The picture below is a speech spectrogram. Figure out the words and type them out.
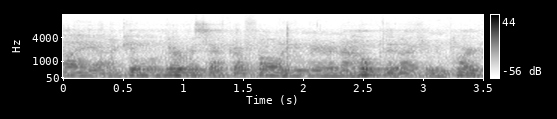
I, I get a little nervous after I follow you, Mayor, and I hope that I can impart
